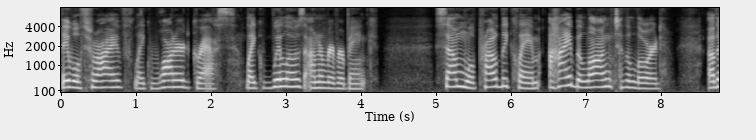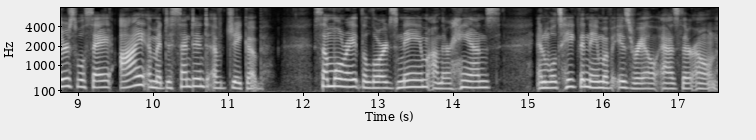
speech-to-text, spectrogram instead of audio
They will thrive like watered grass, like willows on a riverbank. Some will proudly claim, I belong to the Lord. Others will say, I am a descendant of Jacob. Some will write the Lord's name on their hands and will take the name of Israel as their own.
